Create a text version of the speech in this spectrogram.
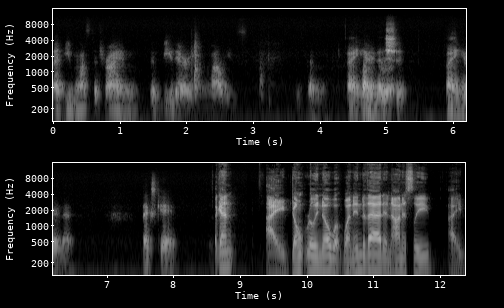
that he wants to try and, and be there even while he's he's been I ain't playing hearing that through it? shit. I ain't hearing that. Next game. Again, I don't really know what went into that, and honestly, I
